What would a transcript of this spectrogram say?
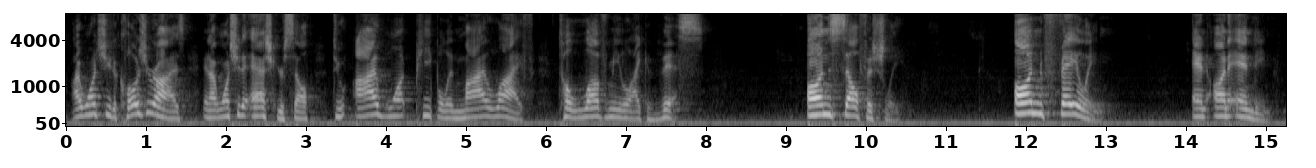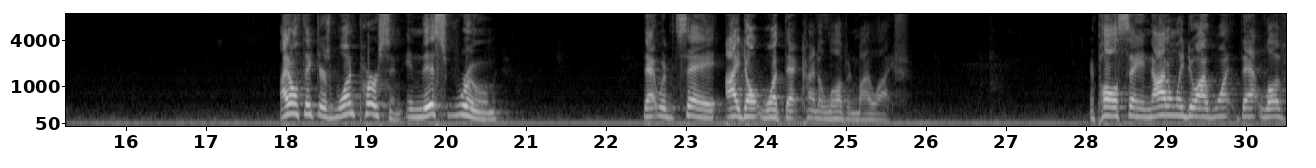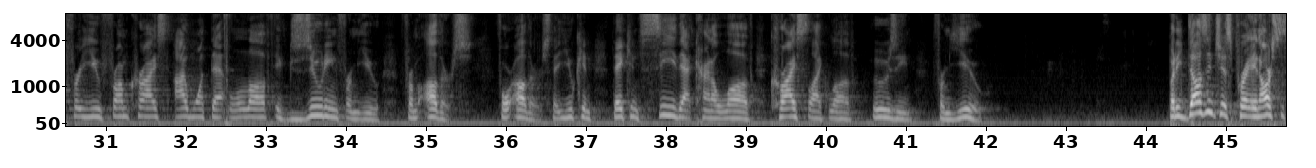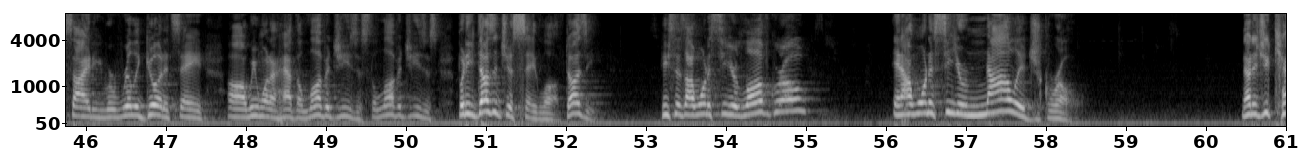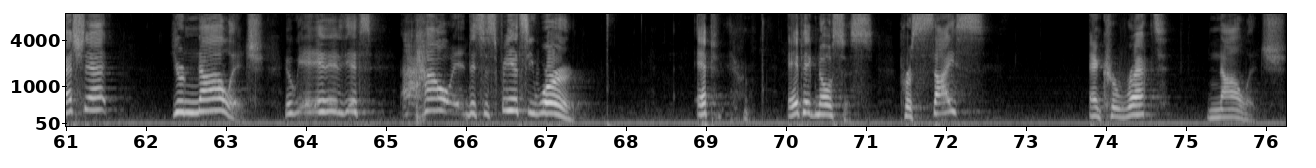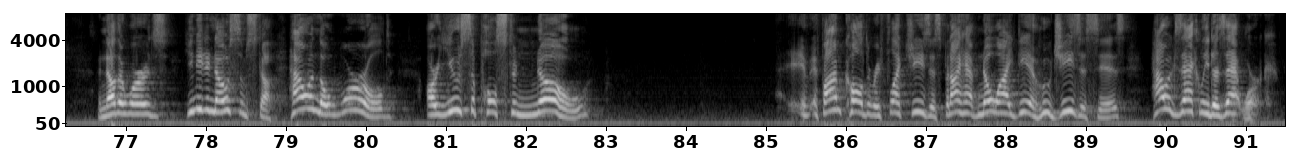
I want you to close your eyes and I want you to ask yourself do I want people in my life to love me like this? Unselfishly, unfailing, and unending. I don't think there's one person in this room that would say, I don't want that kind of love in my life. And Paul's saying, not only do I want that love for you from Christ, I want that love exuding from you from others, for others, that you can they can see that kind of love, Christ-like love oozing from you. But he doesn't just pray. In our society, we're really good at saying, uh, we want to have the love of Jesus, the love of Jesus. But he doesn't just say love, does he? He says, I want to see your love grow and I want to see your knowledge grow. Now, did you catch that? Your knowledge. It, it, it's how, this is fancy word. Ep, epignosis, precise and correct knowledge. In other words, you need to know some stuff. How in the world are you supposed to know if, I'm called to reflect Jesus, but I have no idea who Jesus is? How exactly does that work?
